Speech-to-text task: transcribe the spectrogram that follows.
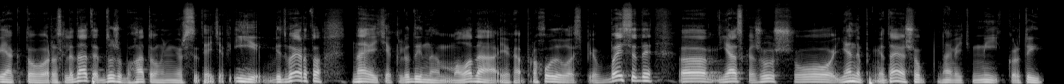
як то розглядати, дуже багато університетів. І відверто, навіть як людина молода, яка проходила співбесіди, е, я скажу, що я не пам'ятаю, щоб навіть мій крутий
